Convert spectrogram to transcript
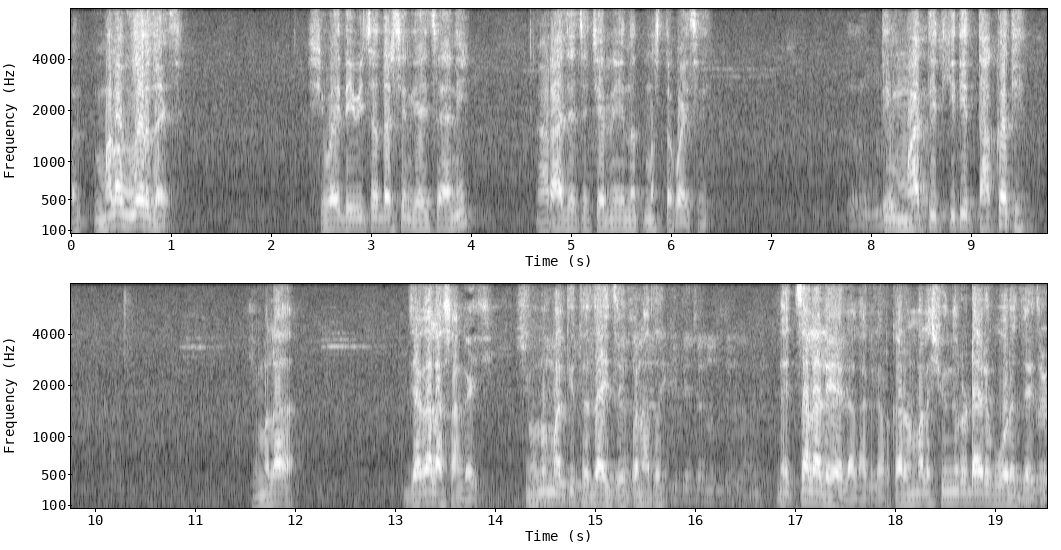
पण मला वर जायचं शिवाय देवीचं दर्शन घ्यायचं आणि राजाच्या चरणी नतमस्तक व्हायचं ती मातीत किती ताकद आहे हे मला जगाला सांगायची. म्हणून मला तिथं जायचंय पण आता नाही चालायला यायला लागल्यावर. कारण मला शिवनेरीवर डायरेक्ट वरच जायचं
